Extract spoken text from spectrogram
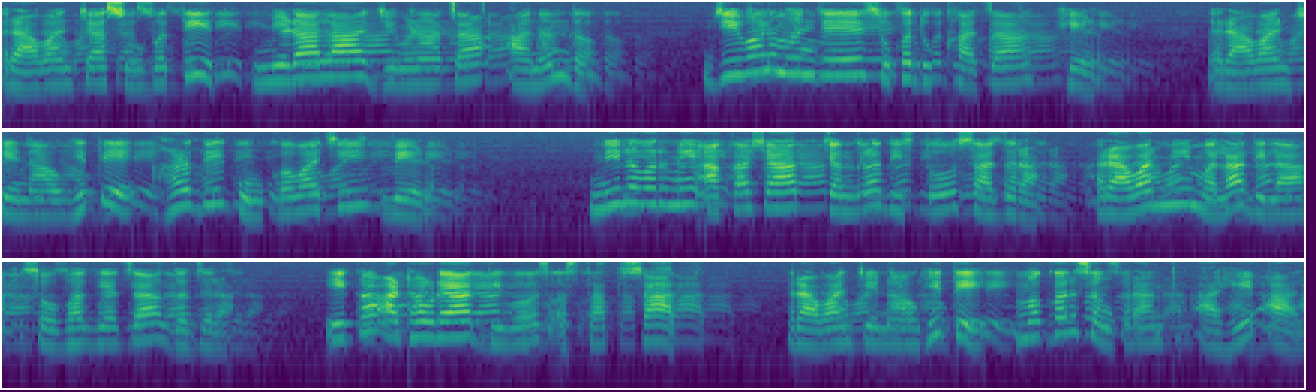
रावांच्या सोबतीत मिळाला जीवनाचा आनंद. जीवन म्हणजे सुखदुःखाचा खेळ. रावांचे नाव घेते हळदी कुंकवाची वेळ. नीलवर्णी आकाशात चंद्र दिसतो साजरा. रावांनी मला दिला सौभाग्याचा गजरा. एका आठवड्यात दिवस असतात सात. रावांचे नाव घेते मकर संक्रांत आहे आज.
